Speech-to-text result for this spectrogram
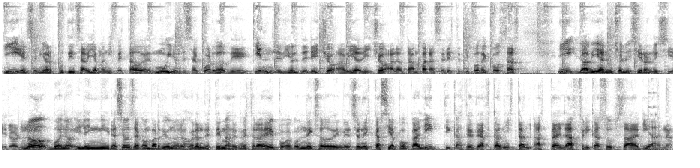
Y el señor Putin se había manifestado muy en desacuerdo de quién le dio el derecho, había dicho, a la OTAN para hacer este tipo de cosas. Y lo habían hecho, lo hicieron, lo hicieron, ¿no? Bueno, y la inmigración se ha convertido en uno de los grandes temas de nuestra época, con un éxodo de dimensiones casi apocalípticas, desde Afganistán hasta el África subsahariana.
